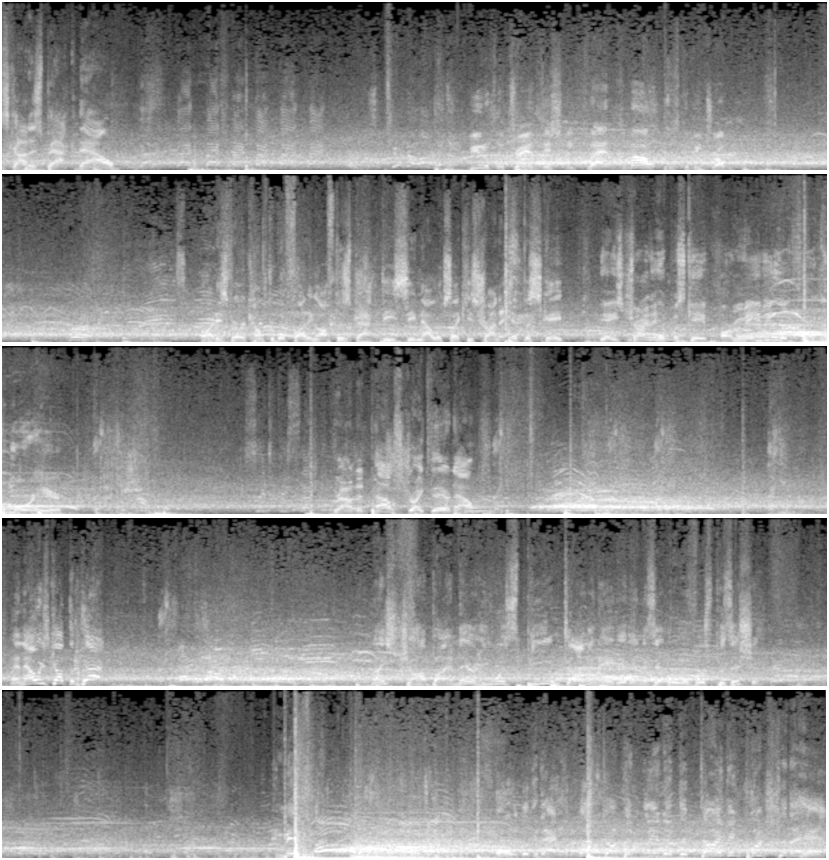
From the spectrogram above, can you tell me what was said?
He's got his back now. Beautiful transition. He flattens him out. This could be trouble. All right, he's very comfortable fighting off his back, DC. Now looks like he's trying to hip escape. Yeah, he's trying to hip escape or maybe look for a Kimura here. Ground and pound strike there now. And now he's got the back. Nice job by him there. He was being dominated and is able to reverse position. Mid oh! oh, look at that. He left up and landed the diving punch to the head.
